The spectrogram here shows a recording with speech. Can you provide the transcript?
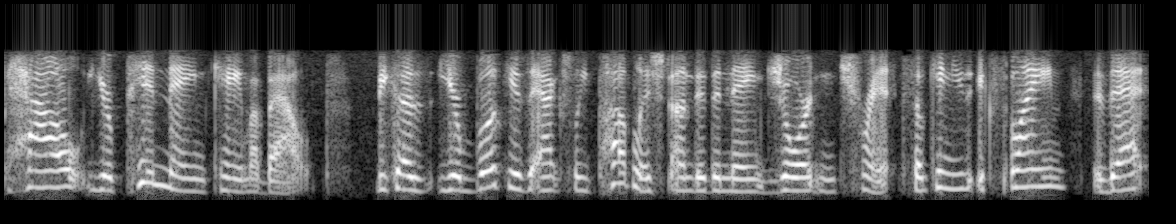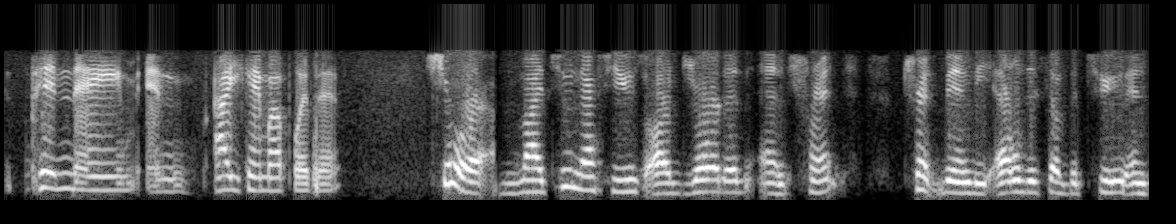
how your pen name came about because your book is actually published under the name Jordan Trent. So can you explain that pen name and how you came up with it? Sure. My two nephews are Jordan and Trent. Trent being the eldest of the two, and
